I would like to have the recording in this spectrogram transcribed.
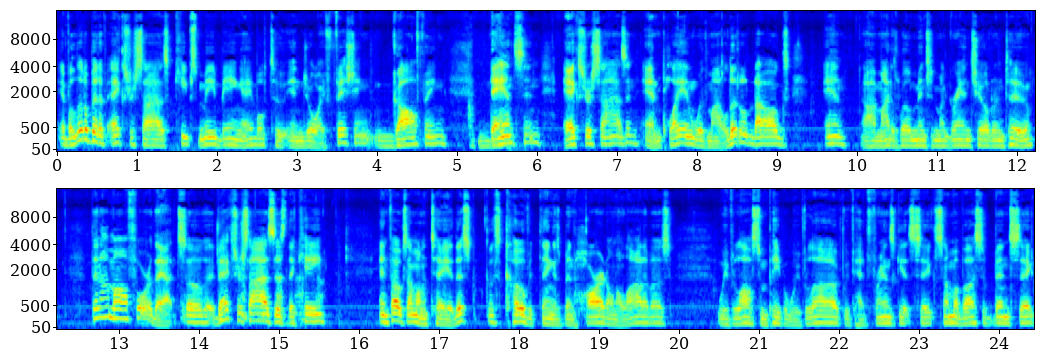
if a little bit of exercise keeps me being able to enjoy fishing, golfing, dancing, exercising, and playing with my little dogs, and I might as well mention my grandchildren too, then I'm all for that. So if exercise is the key, and folks, I'm going to tell you this this COVID thing has been hard on a lot of us. We've lost some people we've loved. We've had friends get sick. Some of us have been sick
